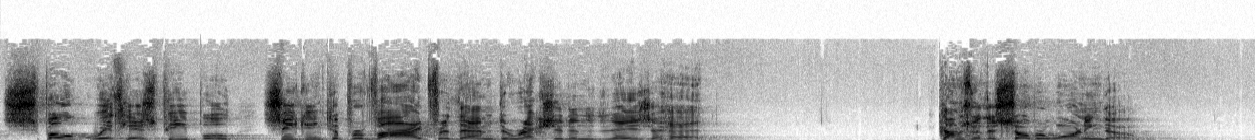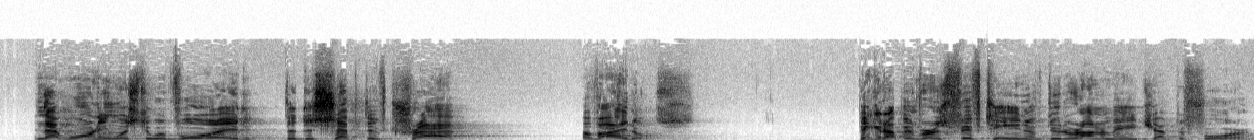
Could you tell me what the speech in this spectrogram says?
spoke with his people, seeking to provide for them direction in the days ahead. It Comes with a sober warning, though. And that warning was to avoid the deceptive trap of idols. Pick it up in verse 15 of Deuteronomy chapter 4.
